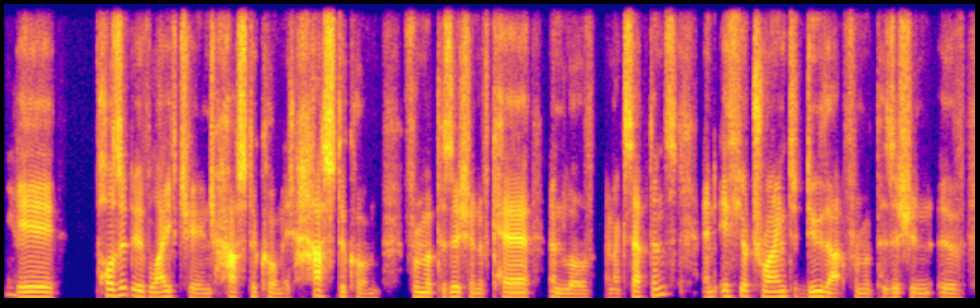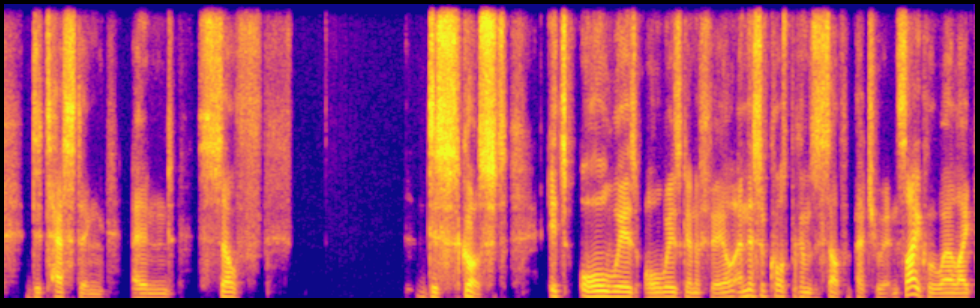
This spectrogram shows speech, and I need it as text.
Yeah. Eh, positive life change has to come. It has to come from a position of care and love and acceptance. And if you're trying to do that from a position of detesting and self disgust it's always always going to fail. And this of course becomes a self-perpetuating cycle where like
